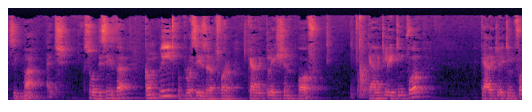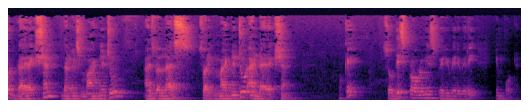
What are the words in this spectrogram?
sigma h. So this is the complete procedure for calculation of calculating for calculating for direction that means magnitude as well as sorry magnitude and direction. Okay? So this problem is very very very important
